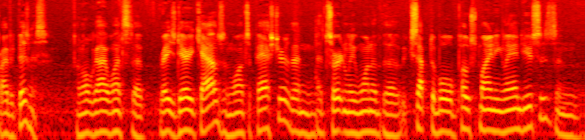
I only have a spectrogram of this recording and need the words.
private business. If an old guy wants to raise dairy cows and wants a pasture, then that's certainly one of the acceptable post mining land uses, and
